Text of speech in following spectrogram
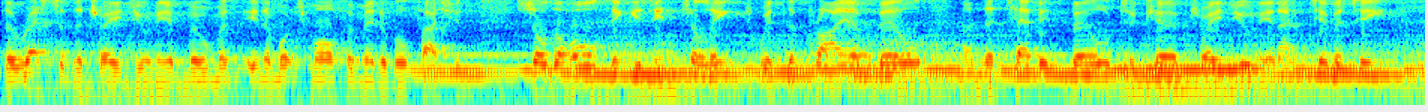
the rest of the trade union movement in a much more formidable fashion. So the whole thing is interlinked with the Pryor Bill and the Tebbit Bill to curb trade union activity,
